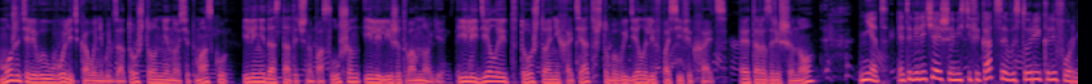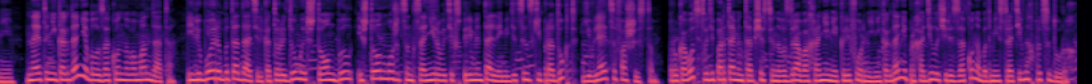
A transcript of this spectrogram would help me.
можете ли вы уволить кого-нибудь за то, что он не носит маску, или недостаточно послушен, или лижет вам ноги, или делает то, что они хотят, чтобы вы делали в Pacific Heights? Это разрешено? Нет, это величайшая мистификация в истории Калифорнии. На это никогда не было законного мандата. И любой работодатель, который думает, что он был и что он может санкционировать экспериментальный медицинский продукт, является фашистом. Руководство Департамента общественного здравоохранения Калифорнии никогда не проходило через закон об административных процедурах.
